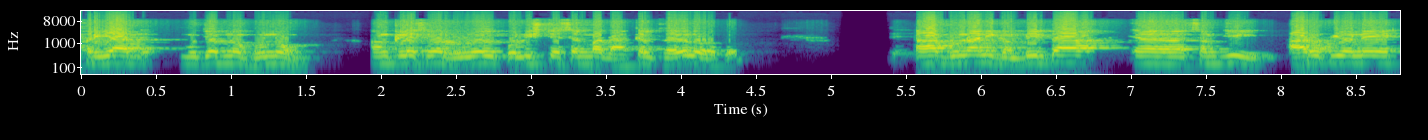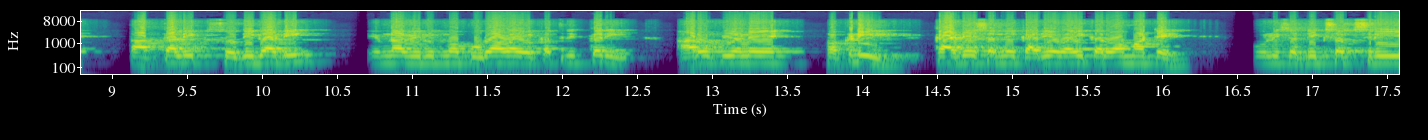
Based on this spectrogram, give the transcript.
ફરિયાદ મુજબનો ગુનો અંકલેશ્વર રૂરલ પોલીસ સ્ટેશનમાં દાખલ થયેલો હતો. આ ગુનાની ગંભીરતા સમજી આરોપીઓને તાત્કાલિક શોધી કાઢી, એમના વિરુદ્ધમાં પુરાવા એકત્રિત કરી આરોપીઓને પકડી કાયદેસરની કાર્યવાહી કરવા માટે પોલીસ અધિક્ષક શ્રી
